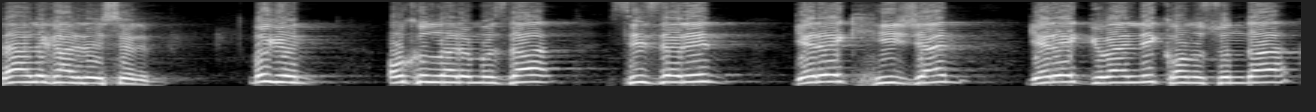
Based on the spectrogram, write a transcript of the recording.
Değerli kardeşlerim, bugün okullarımızda sizlerin gerek hijyen gerek güvenlik konusunda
